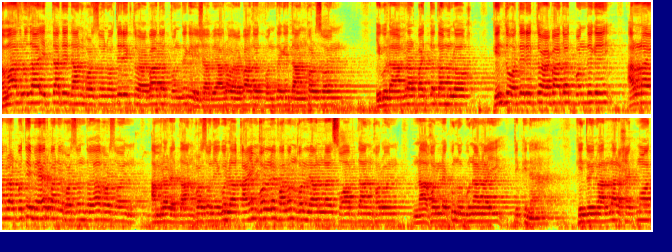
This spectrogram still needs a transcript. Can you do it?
নমাজ, রোজা ইত্যাদি দান করছেন, অতিরিক্ত আবাদত বন্দেগী হিসাবে আরও আবাদত বন্দেগী দান করছেন। এগুলা আমরার বাধ্যতামূলক। কিন্তু অতিরিক্ত আবাদত বন্দেগী, আল্লাহ আমরার প্রতি মেহরবানি করছেন, দয়া করছেন। আমরার দান করছেন, এগুলা কায়েম করলে, পালন করলে আল্লাহ সব দান করেন। না করলে কোনো গুণা নাই, ঠিক কিনা কিন্তু ইনু আল্লাহর হেকমত।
